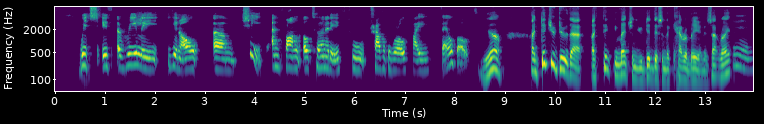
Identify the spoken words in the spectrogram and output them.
which is a really, you know, um, cheap and fun alternative to travel the world by sailboat. Yeah. And did you do that? I think you mentioned you did this in the Caribbean. Is that right? Mm.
